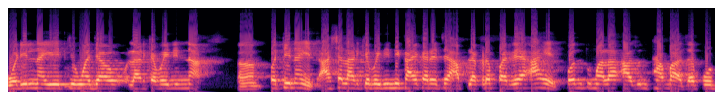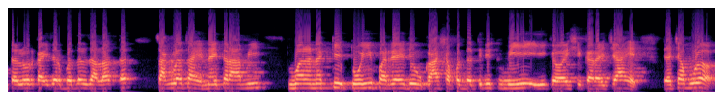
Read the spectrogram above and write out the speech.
वडील नाहीत किंवा ज्या लाडक्या बहिणींना पती नाहीत. अशा लाडक्या बहिणींनी काय करायचं आपल्याकडे पर्याय आहेत पण तुम्हाला अजून थांबा. जर पोर्टलवर काही जर बदल झाला तर चांगलंच आहे. नाहीतर आम्ही तुम्हाला नक्की तोही पर्याय देऊ का? अशा पद्धतीने तुम्ही ही केवायसी करायची आहे. त्याच्यामुळं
